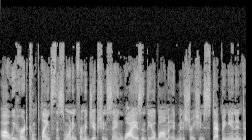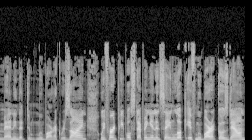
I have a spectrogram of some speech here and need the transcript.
Uh, we heard complaints this morning from Egyptians saying, "Why isn't the Obama administration stepping in and demanding that Mubarak resign?" We've heard people stepping in and saying, "Look, if Mubarak goes down,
